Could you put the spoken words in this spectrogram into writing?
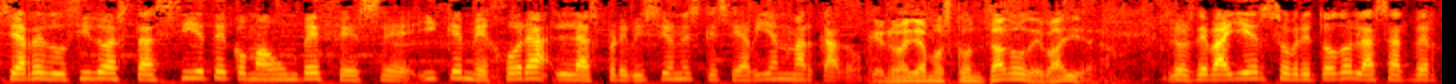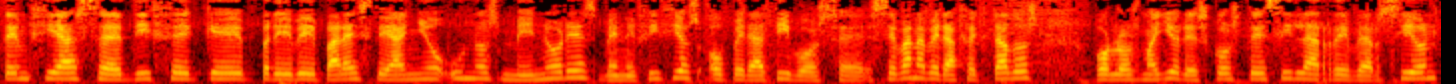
se ha reducido hasta 7,1 veces eh, y que mejora las previsiones que se habían marcado. Que no hayamos contado de Bayer. Los de Bayer, sobre todo las advertencias, dice que prevé para este año unos menores beneficios operativos. se van a ver afectados por los mayores costes y la reversión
